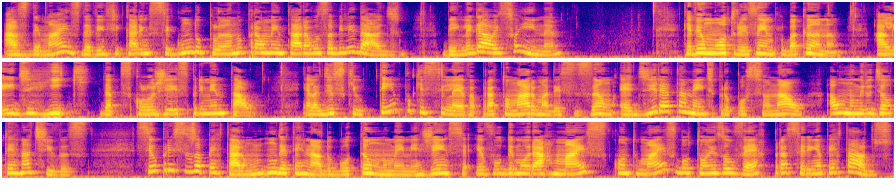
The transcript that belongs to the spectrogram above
As demais devem ficar em segundo plano para aumentar a usabilidade. Bem legal isso aí, né? Quer ver um outro exemplo bacana? A lei de Hick, da psicologia experimental. Ela diz que o tempo que se leva para tomar uma decisão é diretamente proporcional ao número de alternativas. Se eu preciso apertar um, um, determinado botão numa emergência, eu vou demorar mais quanto mais botões houver para serem apertados.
